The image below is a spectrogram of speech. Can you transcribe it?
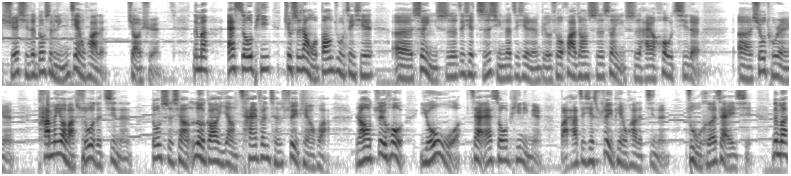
学习的都是零件化的教学。那么 SOP 就是让我帮助这些。呃，摄影师这些执行的这些人，比如说化妆师、摄影师，还有后期的，呃，修图人员，他们要把所有的技能都是像乐高一样拆分成碎片化，然后最后由我在 SOP 里面把它这些碎片化的技能组合在一起。那么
